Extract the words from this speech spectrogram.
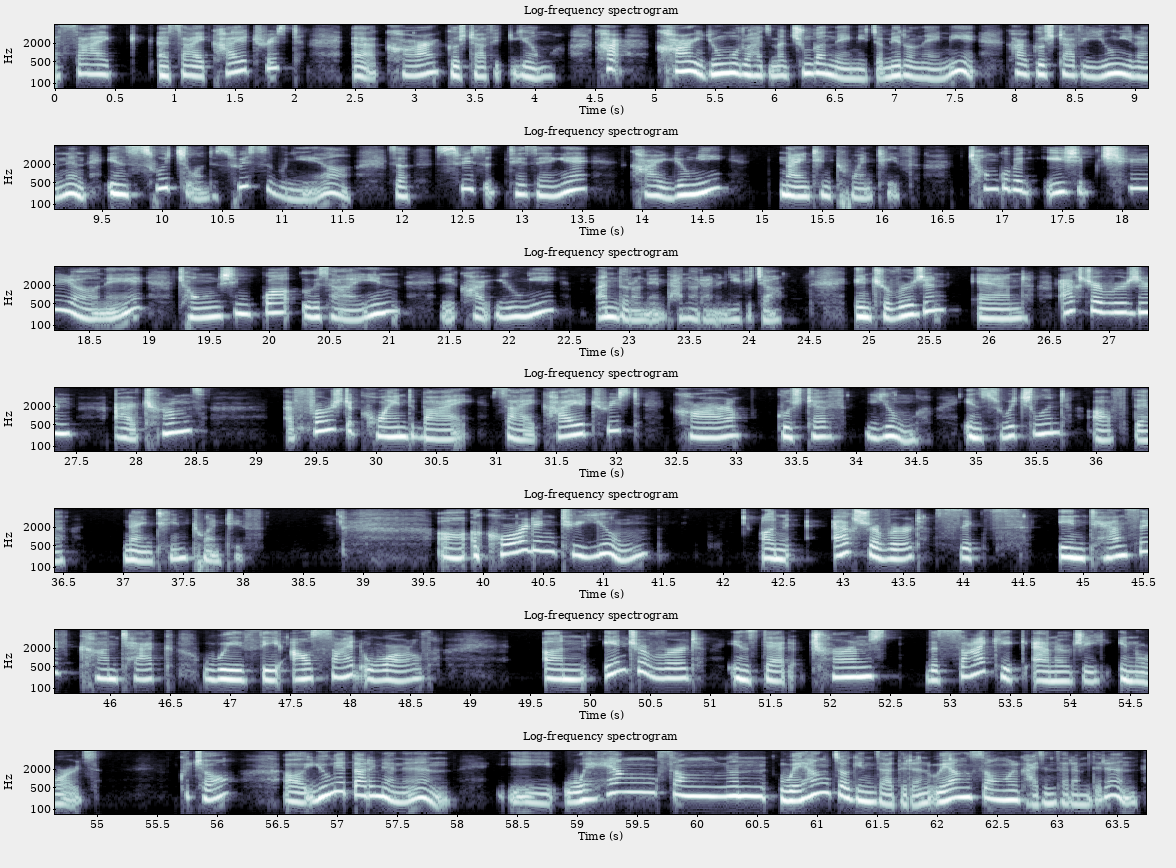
psych a psychiatrist uh, Carl Gustav Jung. 칼, 칼 융으로 하지만 중간 name이죠. middle name이 칼 구스타프 융이라는 in Switzerland, 스위스 분이에요. 그래서 스위스 태생의 칼 융이 1920th 1927년에 정신과 의사인 칼 융이 만들어낸 단어라는 얘기죠. Introversion and extroversion are terms first coined by psychiatrist Carl Gustav Jung in Switzerland of the 1920s. Uh, according to Jung, an extrovert seeks intensive contact with the outside world. An introvert instead turns the psychic energy inwards. 그쵸? 어, 융에 따르면은 이 외향성은 외향적인 자들은 외향성을 가진 사람들은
